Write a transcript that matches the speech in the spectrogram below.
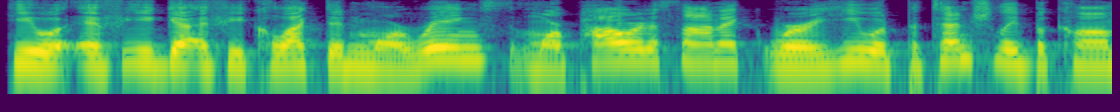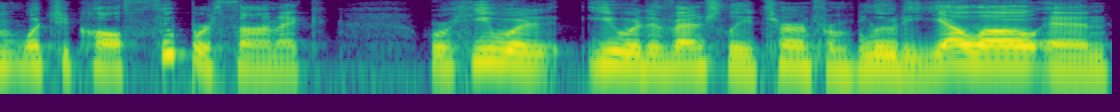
He, if he got, if he collected more rings, more power to Sonic, where he would potentially become what you call supersonic, where he would he would eventually turn from blue to yellow and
